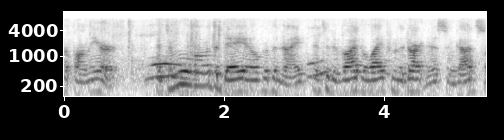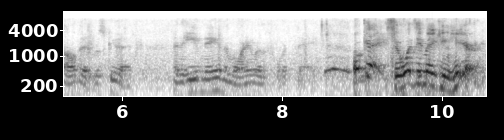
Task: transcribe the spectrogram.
upon the earth, and to rule over the day and over the night, and to divide the light from the darkness. And God saw that it was good. And the evening and the morning were the fourth day. Okay, so what's he making here?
